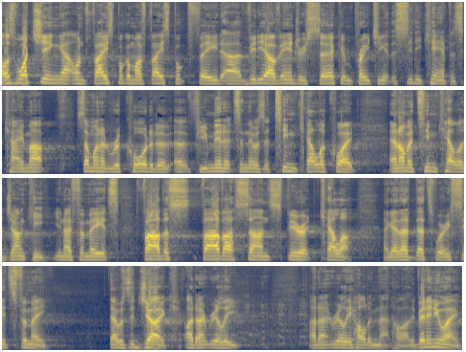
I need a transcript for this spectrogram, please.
I was watching uh, on Facebook, on my Facebook feed, a video of Andrew Serkin preaching at the city campus came up. Someone had recorded a, a, few minutes, and there was a Tim Keller quote. And I'm a Tim Keller junkie. You know, for me, it's Father, Father Son, Spirit, Keller. Okay, that, that's where he sits for me. That was a joke. I don't really, I don't really hold him that highly. But anyway,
